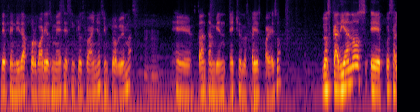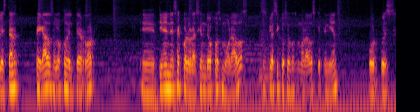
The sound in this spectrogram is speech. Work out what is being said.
defendida por varios meses, incluso años, sin problemas. Eh, estaban también hechos las calles para eso. Los cadianos, eh, pues al estar pegados al ojo del terror, eh, tienen esa coloración de ojos morados, esos clásicos ojos morados que tenían, por pues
